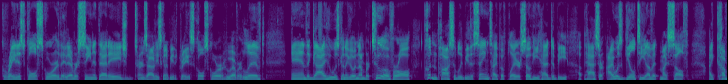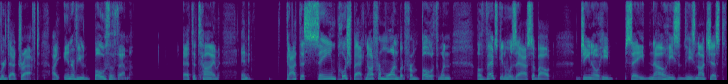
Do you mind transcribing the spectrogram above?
greatest goal scorer they'd ever seen at that age. Turns out he's going to be the greatest goal scorer who ever lived. And the guy who was going to go number two overall couldn't possibly be the same type of player, so he had to be a passer. I was guilty of it myself. I covered that draft. I interviewed both of them at the time and got the same pushback, not from one, but from both. When Ovechkin was asked about Gino, he'd say, now he's, he's not just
